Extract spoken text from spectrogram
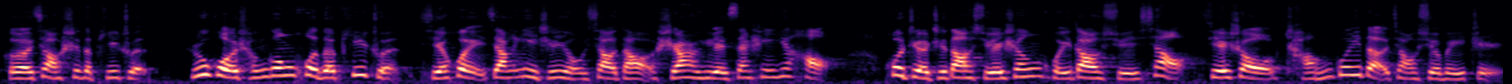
和教师的批准。如果成功获得批准，协会将一直有效到十二月三十一号，或者直到学生回到学校接受常规的教学为止。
